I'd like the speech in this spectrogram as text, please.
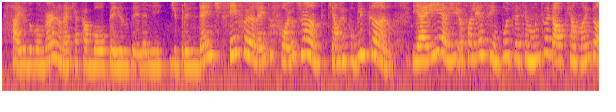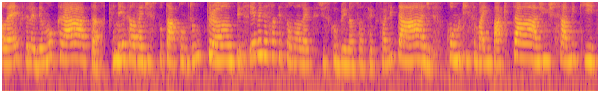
saiu do governo, né, que acabou o período dele ali de presidente, quem foi eleito foi o Trump, que é um republicano. E aí eu falei assim, putz, vai ser muito legal, porque a mãe do Alex, ela é democrata, e meio que ela vai disputar contra um Trump, e aí vai ter essa questão do Alex descobrindo a sua sexualidade, como que isso vai impactar. A gente sabe que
